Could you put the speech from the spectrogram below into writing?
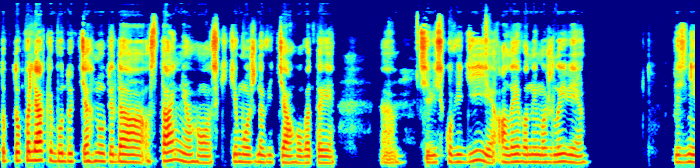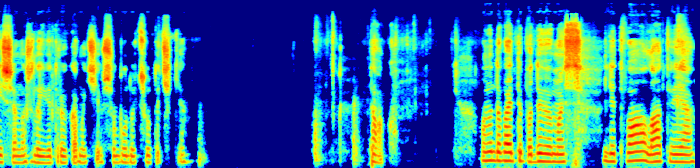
Тобто поляки будуть тягнути до останнього, скільки можна відтягувати е, ці військові дії, але вони можливі пізніше, можливі тройка мечів, що будуть сутички. Так. Ну давайте подивимось Літва, Латвія,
